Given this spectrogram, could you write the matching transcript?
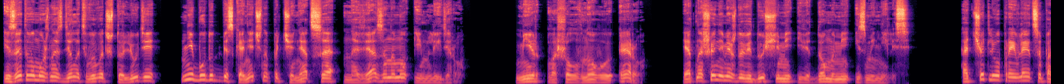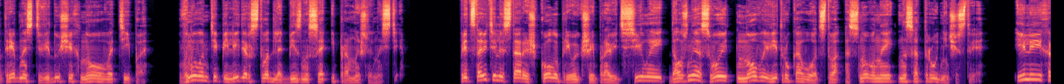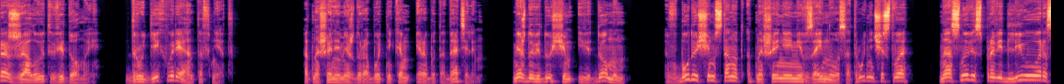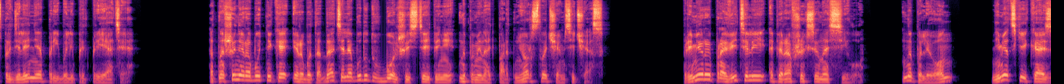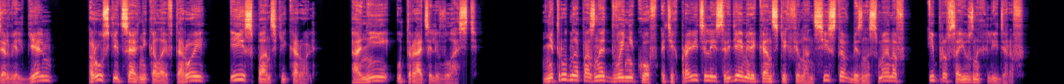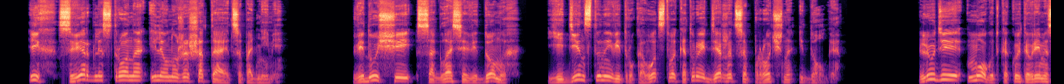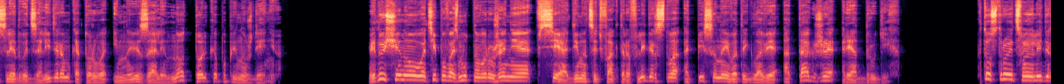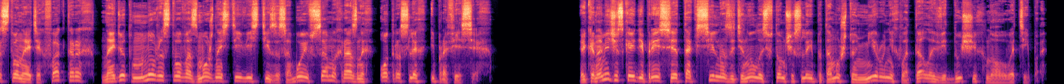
Из этого можно сделать вывод, что люди не будут бесконечно подчиняться навязанному им лидеру. Мир вошел в новую эру, и отношения между ведущими и ведомыми изменились. Отчетливо проявляется потребность ведущих нового типа, в новом типе лидерства для бизнеса и промышленности. Представители старой школы, привыкшие править силой, должны освоить новый вид руководства, основанный на сотрудничестве, или их разжалуют ведомые. Других вариантов нет. Отношения между работником и работодателем, между ведущим и ведомым в будущем станут отношениями взаимного сотрудничества на основе справедливого распределения прибыли предприятия. Отношения работника и работодателя будут в большей степени напоминать партнерство, чем сейчас. Примеры правителей, опиравшихся на силу. Наполеон, немецкий кайзер Вильгельм, русский царь Николай II и испанский король. Они утратили власть. Нетрудно опознать двойников этих правителей среди американских финансистов, бизнесменов и профсоюзных лидеров. Их свергли с трона или он уже шатается под ними. Ведущий согласие ведомых – единственный вид руководства, которое держится прочно и долго. Люди могут какое-то время следовать за лидером, которого им навязали, но только по принуждению. Ведущие нового типа возьмут на вооружение все 11 факторов лидерства, описанные в этой главе, а также ряд других. Кто строит свое лидерство на этих факторах, найдет множество возможностей вести за собой в самых разных отраслях и профессиях. Экономическая депрессия так сильно затянулась в том числе и потому, что миру не хватало ведущих нового типа.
